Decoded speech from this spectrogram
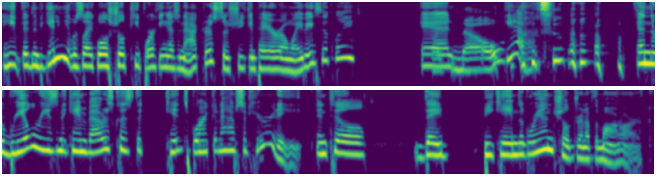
He in the beginning, it was like, well, she'll keep working as an actress so she can pay her own way, basically. Like, And no yeah. and the real reason it came about is because the kids weren't going to have security until they became the grandchildren of the monarch.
